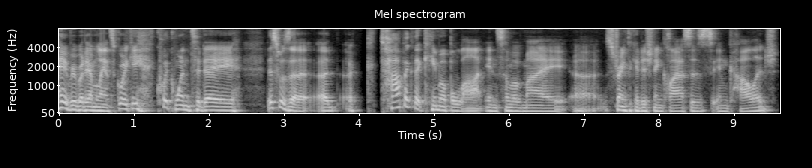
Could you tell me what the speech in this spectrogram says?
Hey everybody, I'm Lance Goyke. Quick one today. This was a, a, a, topic that came up a lot in some of my uh, strength and conditioning classes in college,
